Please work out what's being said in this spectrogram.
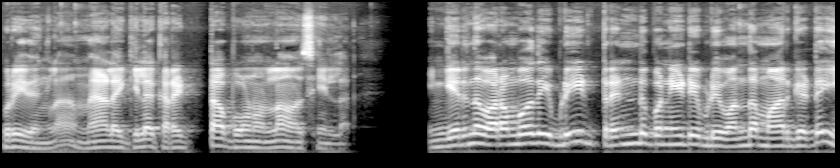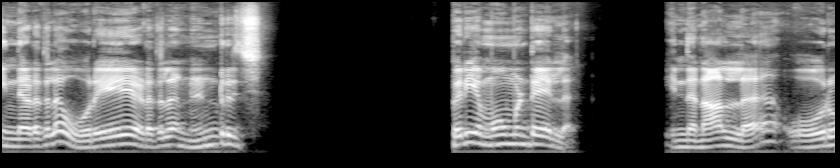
புரியுதுங்களா? மேலே கீழே கரெக்டாக போகணும்லாம் அவசியம் இல்லை. இங்கேருந்து வரும்போது இப்படி ட்ரெண்டு பண்ணிட்டு இப்படி வந்த மார்க்கெட்டு இந்த இடத்துல ஒரே இடத்துல நின்றுச்சு. பெரிய மூமெண்ட்டே இல்லை. இந்த நாளில் ஒரு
